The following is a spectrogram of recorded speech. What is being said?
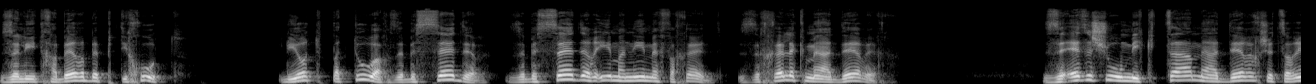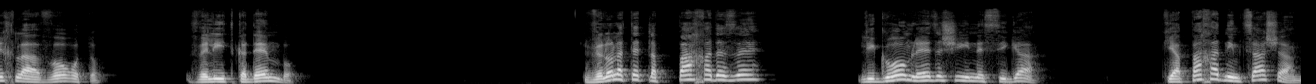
זה להתחבר בפתיחות, להיות פתוח, זה בסדר, זה בסדר אם אני מפחד, זה חלק מהדרך. זה איזשהו מקטע מהדרך שצריך לעבור אותו ולהתקדם בו. ולא לתת לפחד הזה לגרום לאיזושהי נסיגה. כי הפחד נמצא שם.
